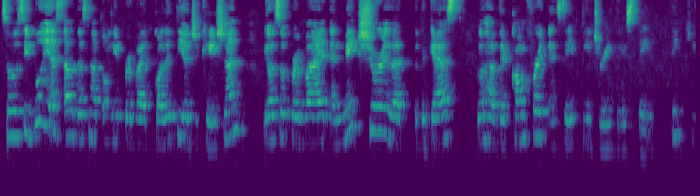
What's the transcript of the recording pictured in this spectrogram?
So Cebu ESL does not only provide quality education, we also provide and make sure that the guests will have their comfort and safety during their stay. Thank you.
